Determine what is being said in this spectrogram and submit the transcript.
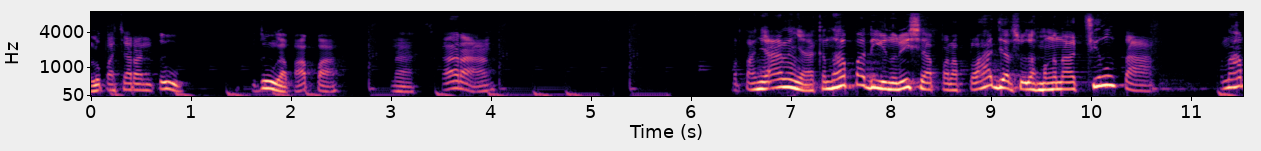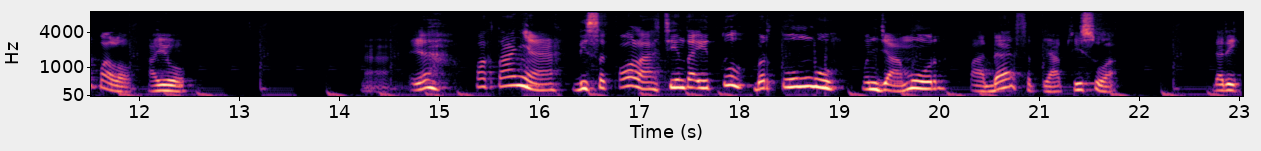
Lalu pacaran itu itu nggak apa-apa. Nah sekarang pertanyaannya kenapa di Indonesia para pelajar sudah mengenal cinta? Kenapa loh? Ayo. Nah ya faktanya di sekolah cinta itu bertumbuh menjamur pada setiap siswa. Dari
